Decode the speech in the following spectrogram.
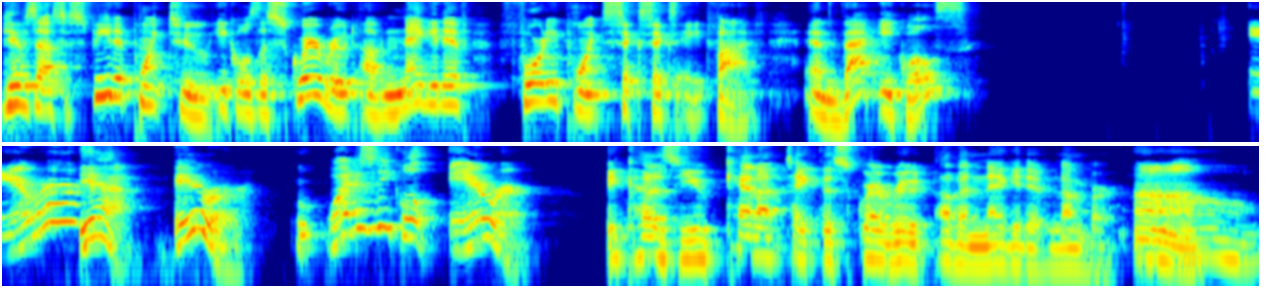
gives us speed at point 2 equals the square root of negative 40.6685. And that equals Error? Yeah, error. Why does it equal error? Because you cannot take the square root of a negative number. Oh.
